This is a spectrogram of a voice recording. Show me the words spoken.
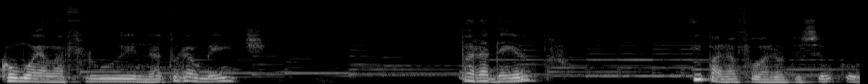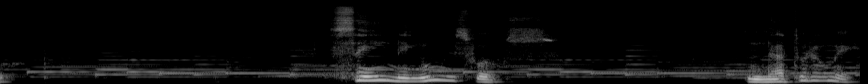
como ela flui naturalmente para dentro e para fora do seu corpo, sem nenhum esforço, naturalmente.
